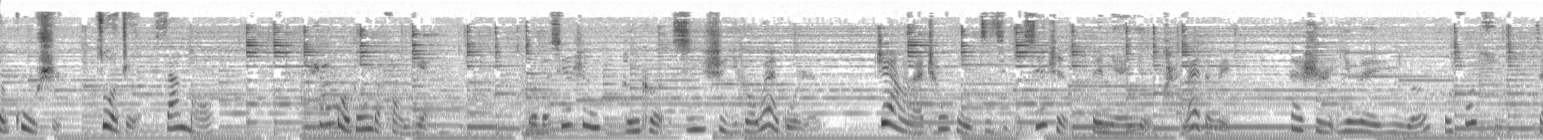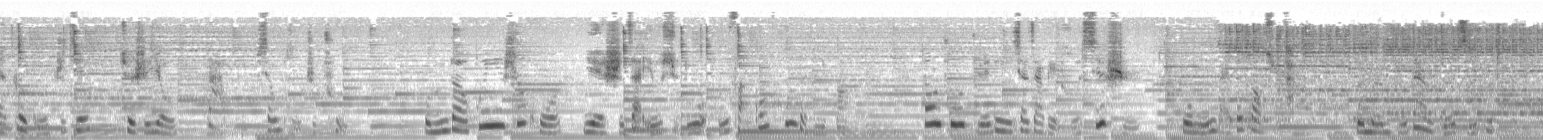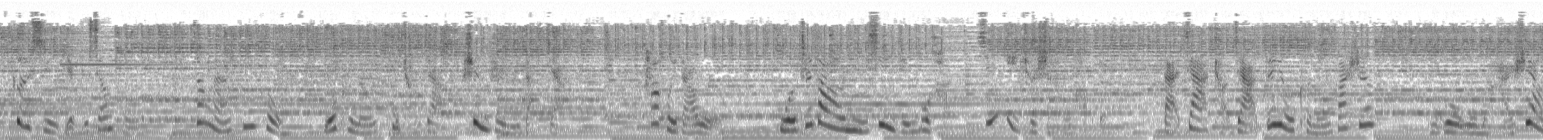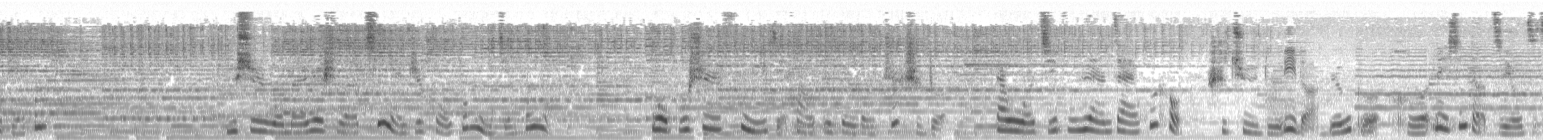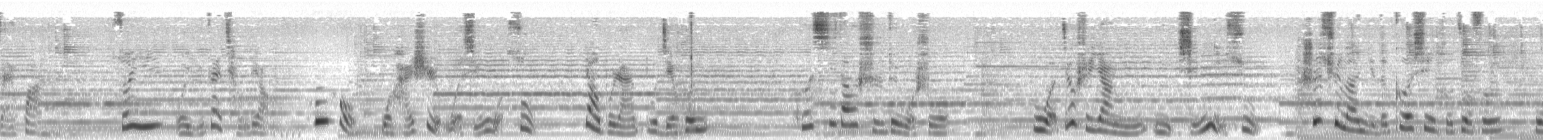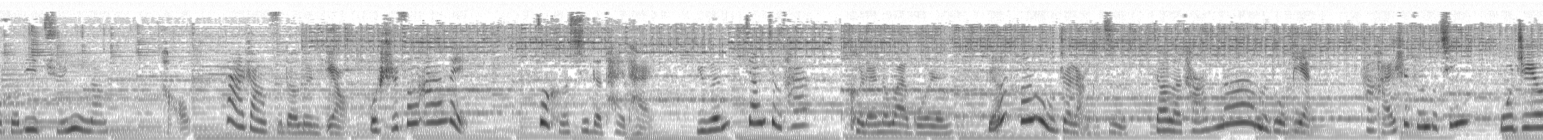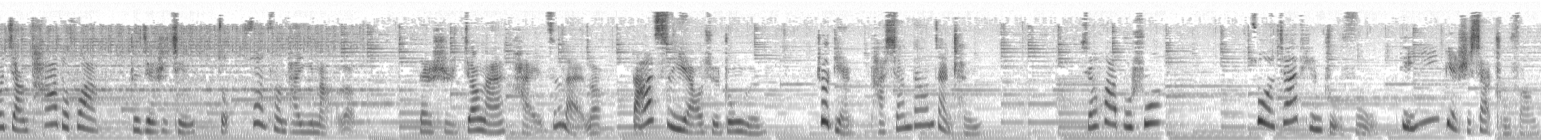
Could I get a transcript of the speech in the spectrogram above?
的故事，作者三毛。沙漠中的饭店。我的先生很可惜是一个外国人，这样来称呼自己的先生，未免有排外的味道。但是因为语文和风俗在各国之间确实有大不相同之处，我们的婚姻生活也实在有许多无法沟通的地方。当初决定下嫁给荷西时，我明白地告诉他，我们不但国籍不同，个性也不相同，将来婚后有可能会吵架，甚至于打架。他回答我：“我知道你性情不好，心地却是很好的，打架吵架都有可能发生，不过我们还是要结婚。”于是我们认识了七年之后，终于结婚了。我不是妇女解放运动的支持者，但我极不愿在婚后失去独立的人格和内心的自由自在化，所以我一再强调，婚后我还是我行我素，要不然不结婚。荷西当时对我说：“我就是要你你行你素，失去了你的个性和作风，我何必娶你呢？”好，大丈夫的论调，我十分安慰。做荷西的太太，宇文将就他，可怜的外国人，人和路这两个字教了他那么多遍，他还是分不清。我只有讲他的话，这件事情总算放他一马了。但是将来孩子来了，打死也要学中文，这点他相当赞成。闲话不说，做家庭主妇第一便是下厨房。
